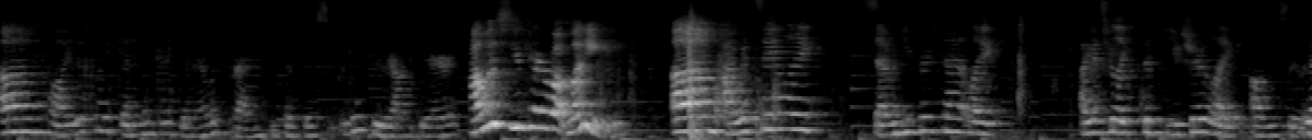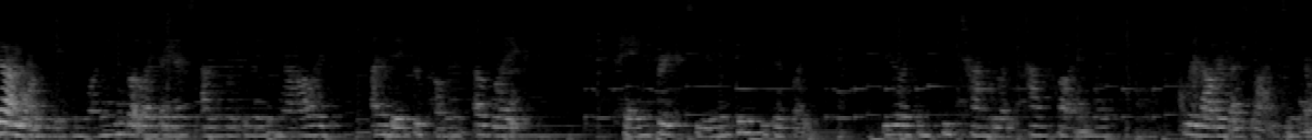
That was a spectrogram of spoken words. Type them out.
Um, probably just like getting a good dinner with friends because there's super good food around here. How much do you care about money? Um, I would say like seventy percent. Like, I guess for like the future, like obviously like Yeah. you want to be making money, but like I guess as of like right now, like I'm a big proponent of like paying for experiences because like we're like in peak time to like have fun and like live out our best lives, you know.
